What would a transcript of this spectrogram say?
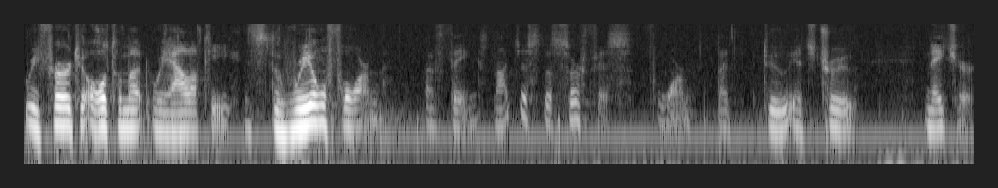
refer to ultimate reality. It's the real form of things, not just the surface form, but to its true nature.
